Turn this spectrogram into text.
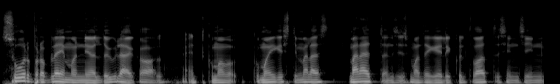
suur probleem on nii-öelda ülekaal, et kui ma, kui ma õigesti mälest-, mäletan, siis ma tegelikult vaatasin siin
